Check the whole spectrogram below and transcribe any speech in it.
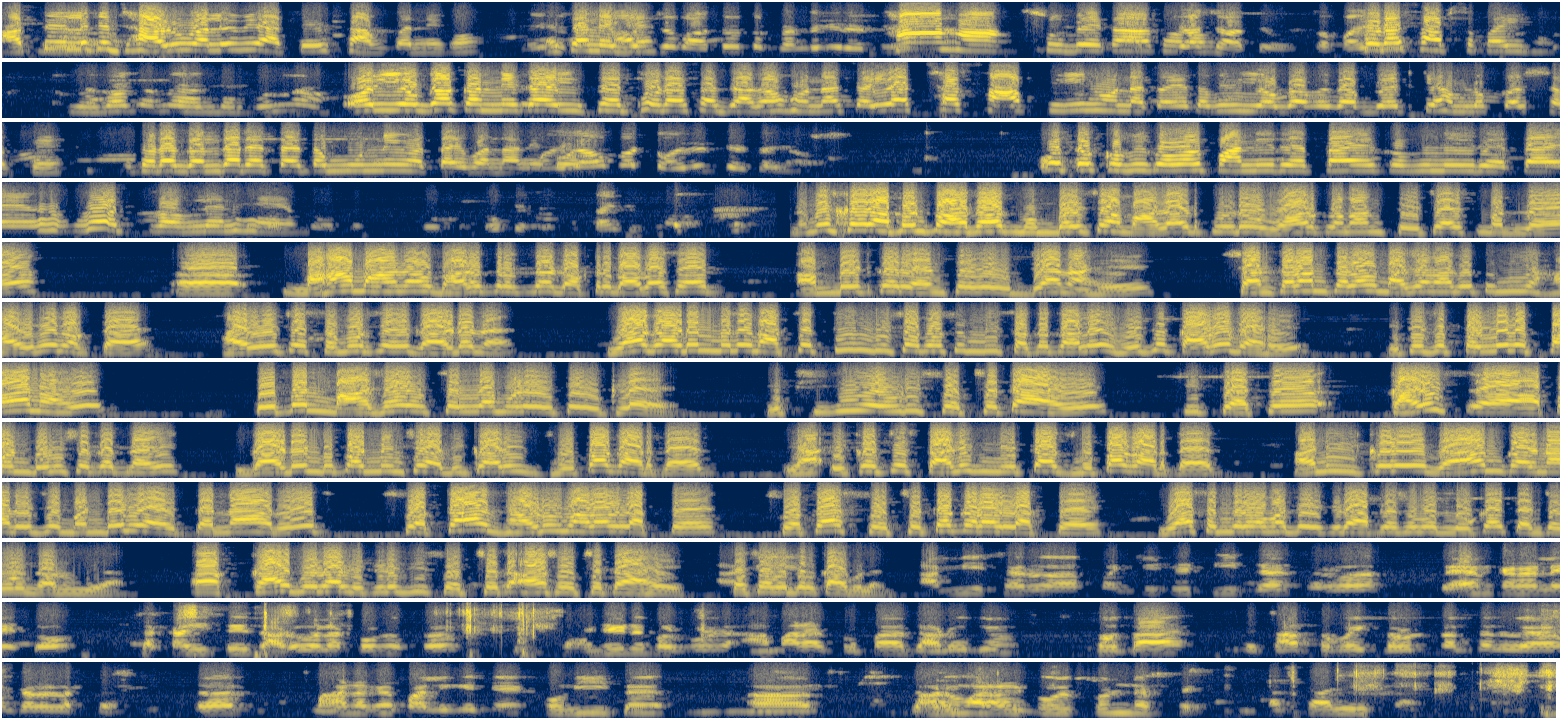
आते हैं लेकिन झाड़ू वाले भी आते हैं साफ़ करने को। ऐसा नहीं है। जब आते हो तब गंदगी रहती है? हाँ हाँ सुबह का थोड़ा चाहते हो? सफ़ाई? थोड़ा साफ़ सफ़ाई हो। योगा करना है अंदर बोलना और योगा करने का इधर थोड़ा सा जगह होना चाहिए। अच्छा साफ़ क्लीन होना चाहिए तभी योगा वगैरह बैठ के हम लोग कर सकते हैं। थोड़ा गंदा रहता है तो मुँह नहीं होता है बनाने को। टॉयलेट कैसा है वो तो कभी कभार पानी रहता है कभी नहीं रहता है। बहुत प्रॉब्लम है। ओके थँक्यू नमस्कार आपण पाहत आहात मुंबईच्या मालाड वॉर्ड क्रमांक त्रेचाळीस मधलं महामानव भारतरत्न डॉक्टर बाबासाहेब आंबेडकर यांचं हे उद्यान आहे. शांताराम तलाव माझ्या मागे तुम्ही हायवे बघताय. हायवेच्या समोरचं हे गार्डन आहे. या गार्डनमध्ये मागच्या तीन दिवसापासून मी सतत आलोय. हे जे कागद आहे इथे जे पडलेलं पान आहे ते पण माझ्या उचलल्यामुळे इथे उठलंय. इथली एवढी स्वच्छता आहे की त्याचं काहीच आपण बोलू शकत नाही. गार्डन डिपार्टमेंटचे अधिकारी झोपा काढतायत. या इकडचे स्थानिक नेता झोपा काढतायत. आणि इकडे व्यायाम करणारे जे मंडळी आहेत त्यांना रोज स्वतः झाडू मारावं लागतंय स्वतः स्वच्छता करावं लागतंय. या संदर्भामध्ये इकडे आपल्यासोबत लोक आहेत त्यांच्याकडून जाणून घ्या काय बोलाल इकडे जी स्वच्छता अस्वच्छता आहे? त्याच्याबद्दल काय बोलाल? आम्ही सर्व पंचवीस ते तीस जण सर्व व्यायाम करायला येतो. सकाळी ते झाडूवाला कोण असतं? भरपूर. आम्हाला स्वतः झाडू घेऊन स्वतः साफसफाई करून नंतर व्यायाम करायला लागतं. तर महानगरपालिकेचे कोणी इथं झाडू मारणारे कोण कोण नसते. अधिकारी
